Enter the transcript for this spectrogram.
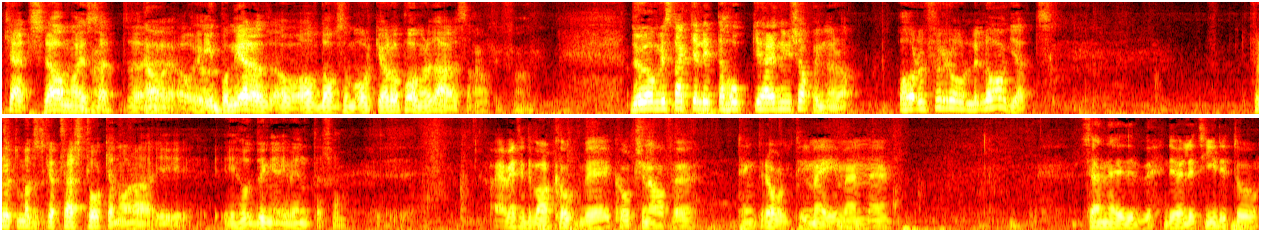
Catch, det har man ju sett. eh, Ja. och imponerad av, av de som orkar hålla på med det där alltså. ja, fy fan. Du, om vi snackar lite hockey här i Nyköping nu då. Vad har du för roll i laget? Förutom att du ska trashtalka några i, i Huddinge i vinter så. Ja, Jag vet inte vad co- eh, coacherna har för tänkt roll till mig, men... Sen är det, det är väldigt tidigt att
